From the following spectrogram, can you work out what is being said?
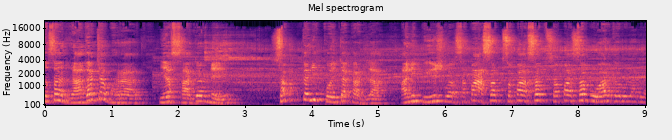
तसा रागाच्या भरात या सागरने सपकनी कोयता काढला आणि पियुषवर सपासप सपासप सपासप वार करू लागला.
